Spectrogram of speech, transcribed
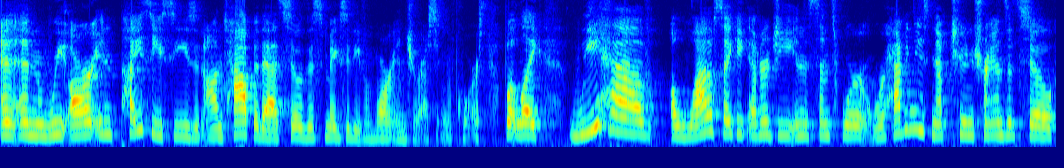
and, and we are in Pisces season on top of that, so this makes it even more interesting, of course. But like, we have a lot of psychic energy in the sense where we're having these Neptune transits. So,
